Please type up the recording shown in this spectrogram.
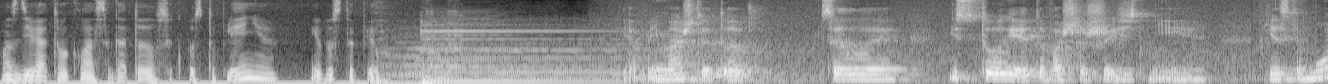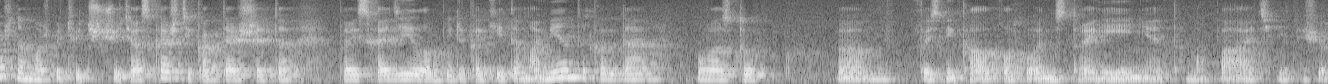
Он с девятого класса готовился к поступлению и поступил. Я понимаю, что это целая история, это ваша жизнь. И если можно, может быть, вы чуть-чуть расскажете, как дальше это происходило, были какие-то моменты, когда у вас вдруг э, возникало плохое настроение, там, апатия или еще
